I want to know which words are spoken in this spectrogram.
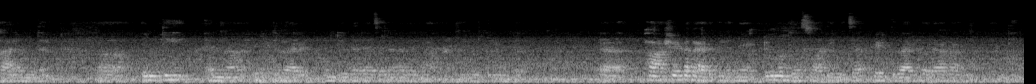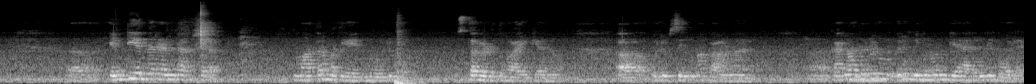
കാലം മുതൽ എം ടി എന്ന എഴുത്തുകാരൻ എം ടിയുടെ രചനകളെല്ലാം ഭാഷയുടെ കാര്യത്തിൽ എന്നെ ഏറ്റവും അധികം സ്വാധീനിച്ച എഴുത്തുകാരിൽ ഒരാളാണ് എം ടി എം ടി എന്ന രണ്ടക്ഷരം മാത്രം മതിയായിരുന്നു ഒരു പുസ്തകം എടുത്ത് വായിക്കാനോ ഒരു സിനിമ കാണാനോ. കാരണം അതൊരു ഒരു മിനിമം ഗ്യാരണ്ടി പോലെ.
